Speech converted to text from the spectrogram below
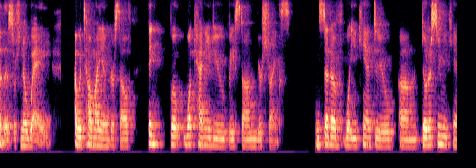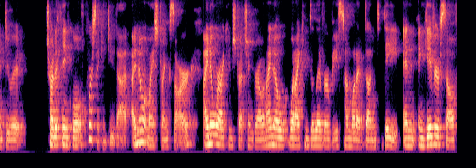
of this. There's no way. I would tell my younger self, think, but what can you do based on your strengths? Instead of what you can't do, um, don't assume you can't do it try to think, well, of course I can do that. I know what my strengths are. I know where I can stretch and grow and I know what I can deliver based on what I've done to date and and give yourself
